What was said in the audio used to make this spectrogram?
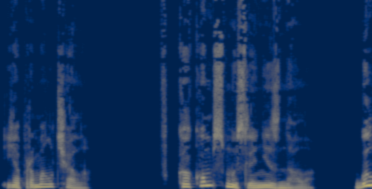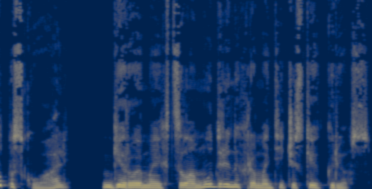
Я промолчала. В каком смысле не знала? Был Паскуаль, герой моих целомудренных романтических грез.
